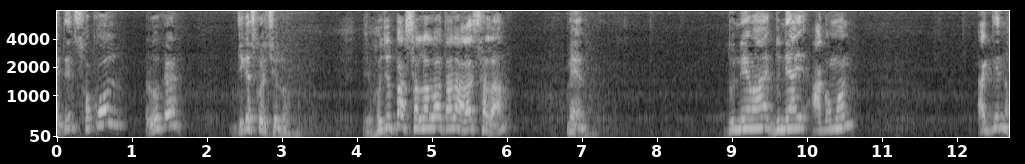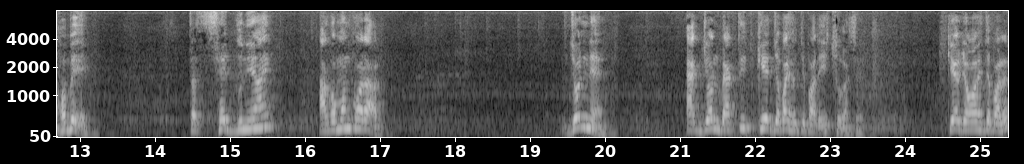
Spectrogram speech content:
একদিন সকল রুহকে জিজ্ঞেস করেছিল যে, হজুর পাক সাল্লাহ তালা আলাহ সাল্লাম মেয়ের দুনিয়ায় দুনিয়ায় আগমন একদিন হবে। তা সে দুনিয়ায় আগমন করার জন্যে একজন ব্যক্তি কে জবাই হতে পারে ইচ্ছুক আছে? কে জবাই হতে পারে?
